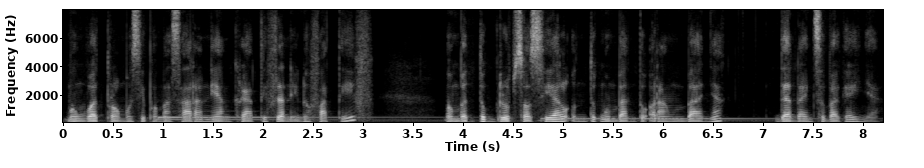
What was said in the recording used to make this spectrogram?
membuat promosi pemasaran yang kreatif dan inovatif, membentuk grup sosial untuk membantu orang banyak, dan lain sebagainya.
